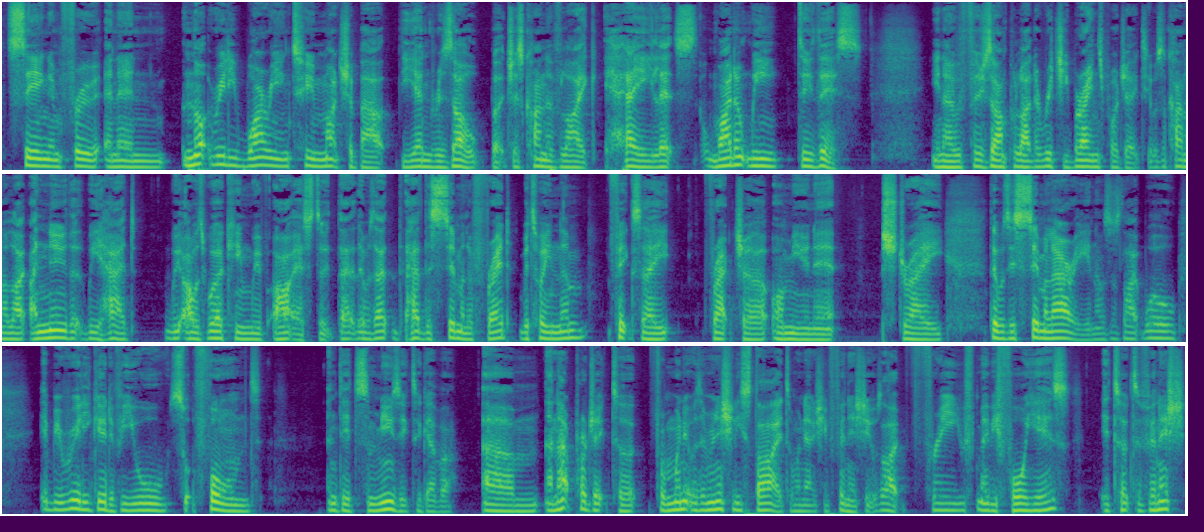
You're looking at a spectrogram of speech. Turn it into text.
seeing them through, and then not really worrying too much about the end result, but just kind of like, hey, let's. Why don't we do this? you know, for example, like the Richie Brains project, it was a kind of like I knew that we had. We, I was working with artists that, that there was that had the similar thread between them. Fixate, Fracture, Om Unit, Stray. There was this similarity, and I was just like, well, it'd be really good if you all sort of formed and did some music together. Um, and that project took from when it was initially started to when it actually finished. It was like three, maybe four years it took to finish.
